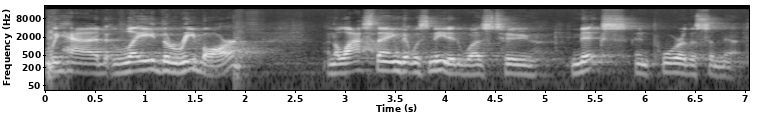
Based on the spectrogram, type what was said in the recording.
we had laid the rebar, and the last thing that was needed was to mix and pour the cement.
